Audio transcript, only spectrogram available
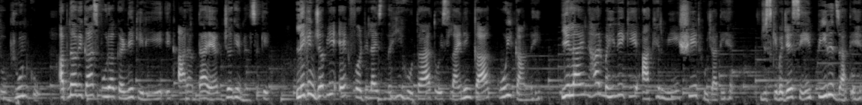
तो भ्रूण को अपना विकास पूरा करने के लिए एक आरामदायक जगह मिल सके। लेकिन जब ये एग फर्टिलाइज नहीं होता तो इस लाइनिंग का कोई काम नहीं। ये लाइन हर महीने के आखिर में शेड हो जाती है, जिसकी वजह से पीरियड्स आते हैं।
